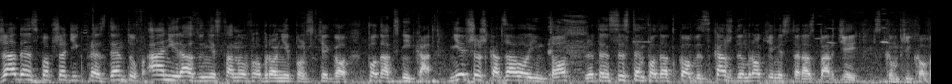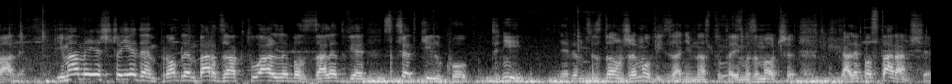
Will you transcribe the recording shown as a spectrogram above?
Żaden z poprzednich prezydentów ani razu nie stanął w obronie polskiego podatnika. Nie przeszkadzało im to, że ten system podatkowy z każdym rokiem jest coraz bardziej skomplikowany. I mamy jeszcze jeden problem, bardzo aktualny, bo zaledwie sprzed kilku dni. Nie wiem, czy zdążę mówić, zanim nas tutaj zmoczy, ale postaram się.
